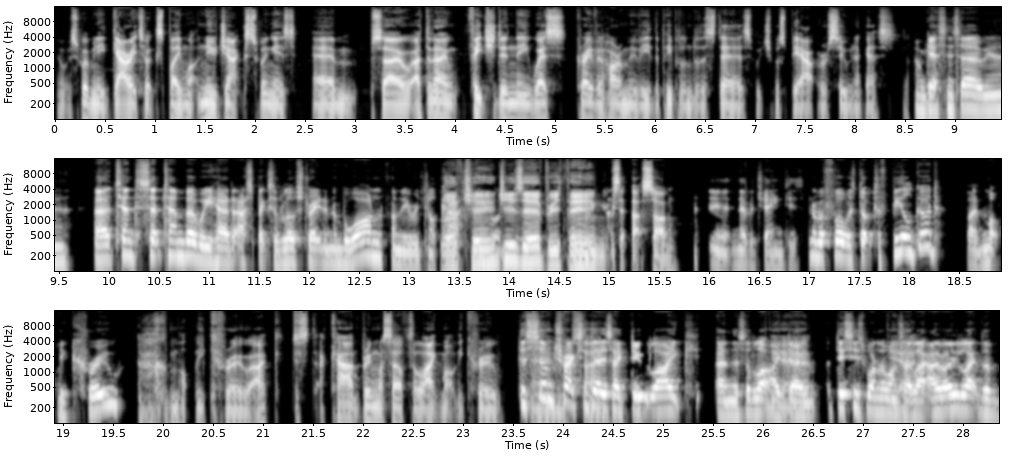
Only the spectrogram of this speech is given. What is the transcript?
It was when we need Gary to explain what New Jack Swing is. Um, so I don't know. Featured in the Wes Craven horror movie The People Under the Stairs, which must be out soon, I guess. I'm guessing so, yeah. Uh, 10th of September, we had Aspects of Love straight at number one from the original cast. Love changes everything, except that song. Yeah, it never changes. Number four was Dr. Feelgood by Motley Crue. Oh, Motley Crue. I just I can't bring myself to like Motley Crue. There's some Um, tracks of so- theirs I do like, and there's a lot I don't. This is one of the ones I like. I really like the.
